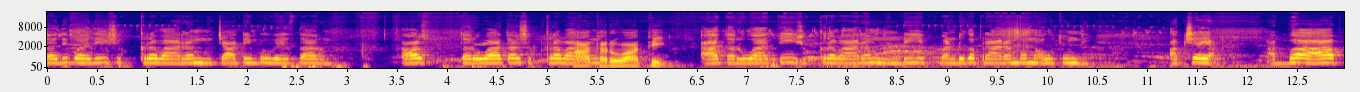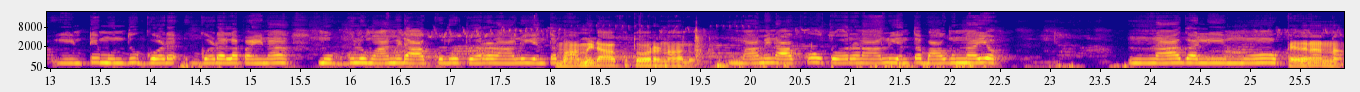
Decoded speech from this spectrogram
తదుపరి శుక్రవారం చాటింపు వేస్తారు. ఆ తరువాత ఆ శుక్రవారం తరువాతి. ఆ తరువాతి శుక్రవారం నుండి పండుగ ప్రారంభం అవుతుంది అక్షయ అబ్బా ఇంటి ముందు గోడ గోడల పైన ముగ్గులు మామిడి ఆకులు తోరణాలు ఎంత బా- మామిడాకు తోరణాలు. మామిడి ఆకు తోరణాలు ఎంత బాగున్నాయో. నాగలిమో పెదనాన్న.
